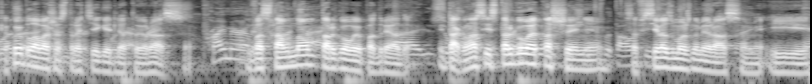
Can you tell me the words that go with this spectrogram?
Какой была ваша стратегия для той расы? В основном торговые подряды. Итак, у нас есть торговые отношения со всевозможными расами, и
